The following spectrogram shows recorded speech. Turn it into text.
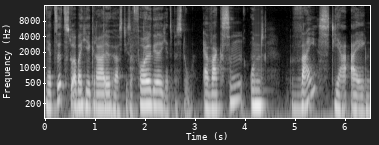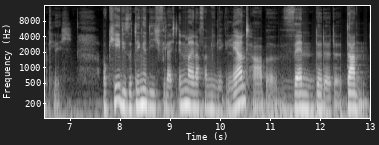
jetzt sitzt du aber hier gerade, hörst diese Folge, jetzt bist du erwachsen und weißt ja eigentlich, okay, diese Dinge, die ich vielleicht in meiner Familie gelernt habe, wenn, dann,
